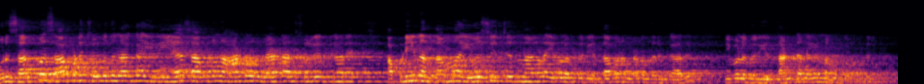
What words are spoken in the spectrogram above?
ஒரு சர்ப்பம் சாப்பிட சொல்லுதுனாக்கா இதை ஏன் சாப்பிடணும்? ஆண்டவர் வேண்டாம்னு சொல்லியிருக்காரு. அப்படின்னு அந்த அம்மா யோசிச்சிருந்தாங்கன்னா இவ்வளோ பெரிய தவறு நடந்திருக்காது. இவ்வளோ பெரிய தண்டனையும் நமக்கு வந்திருக்காது.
